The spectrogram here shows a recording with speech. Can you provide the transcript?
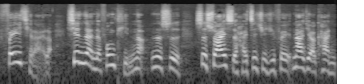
飞起来了，现在呢风停了，那是是摔死还是继续飞？那就要看。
